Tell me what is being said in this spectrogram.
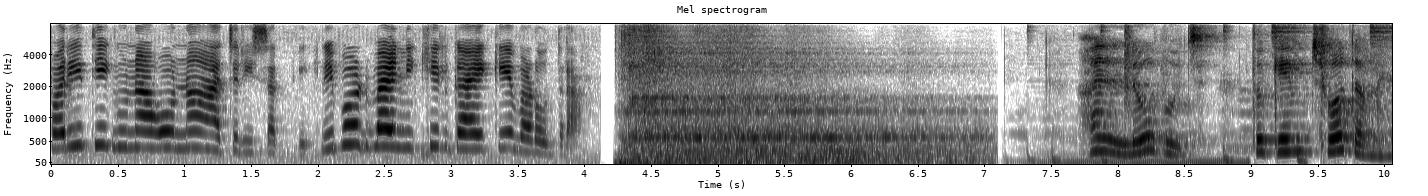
ફરીથી ગુનાહો ન આચરી શકે. Report by Nikhil Gayke, Vadodara. Hello Bhuj, તો કેમ છો તમે?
